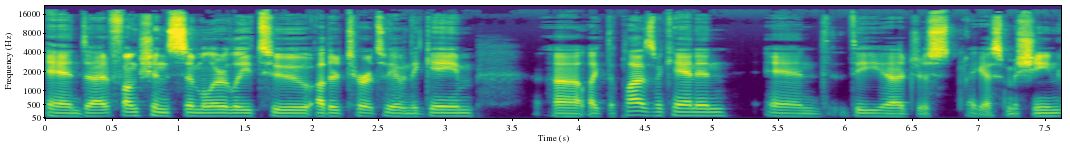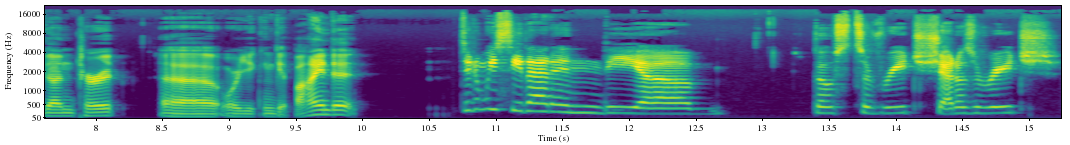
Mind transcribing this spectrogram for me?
and uh, it functions similarly to other turrets we have in the game, uh, like the plasma cannon and the uh, just I guess machine gun turret, uh, or you can get behind it. Didn't we see that in the um, Ghosts of Reach, Shadows of Reach?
